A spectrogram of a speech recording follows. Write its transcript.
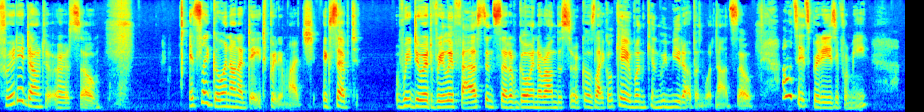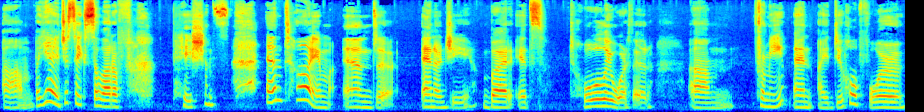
pretty down to earth. So it's like going on a date pretty much, except we do it really fast instead of going around the circles like, okay, when can we meet up and whatnot. So I would say it's pretty easy for me. Um, but yeah, it just takes a lot of patience and time and uh, energy, but it's totally worth it um, for me. And I do hope for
